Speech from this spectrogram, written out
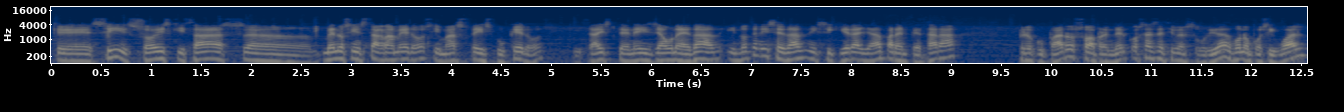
que sí, sois quizás eh, menos instagrameros y más facebookeros, quizás tenéis ya una edad y no tenéis edad ni siquiera ya para empezar a preocuparos o aprender cosas de ciberseguridad. Bueno, pues igual,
